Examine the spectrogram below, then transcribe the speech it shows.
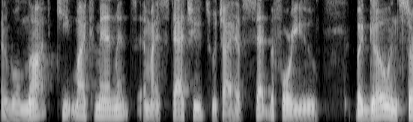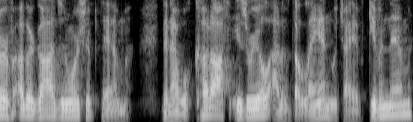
and will not keep my commandments and my statutes which I have set before you, but go and serve other gods and worship them. Then I will cut off Israel out of the land which I have given them,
